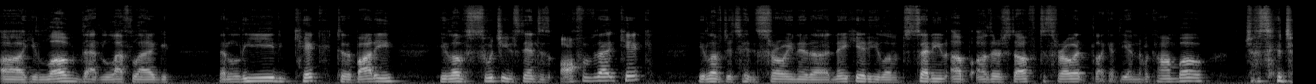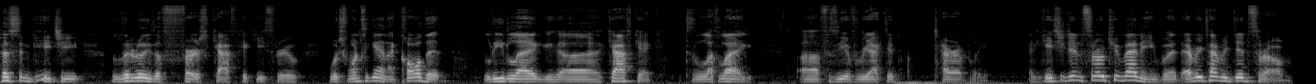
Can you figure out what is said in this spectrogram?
Uh, he loved that left leg, that lead kick to the body. He loved switching stances off of that kick. He loved just throwing it uh, naked. He loved setting up other stuff to throw it, like at the end of a combo. Just Justin Gaethje, literally the first calf kick he threw, which once again I called it lead leg uh, calf kick to the left leg, uh, Fiziev reacted terribly. And Gaethje didn't throw too many, but every time he did throw them,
